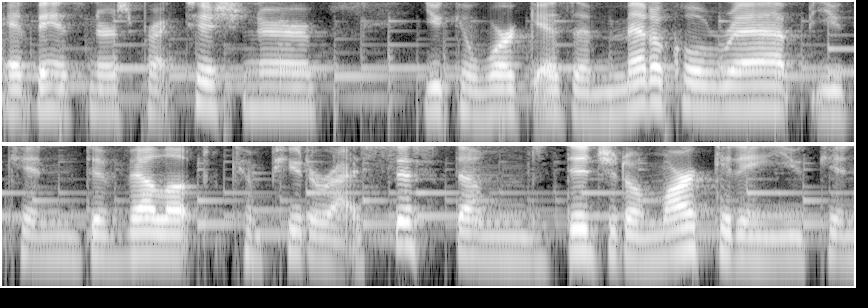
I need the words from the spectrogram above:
advanced nurse practitioner. You can work as a medical rep, you can develop computerized systems, digital marketing, you can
